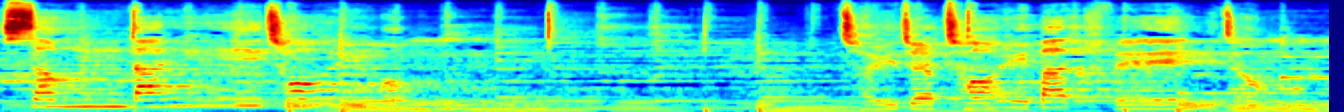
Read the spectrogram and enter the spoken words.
心底彩虹，随着彩笔飞纵。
